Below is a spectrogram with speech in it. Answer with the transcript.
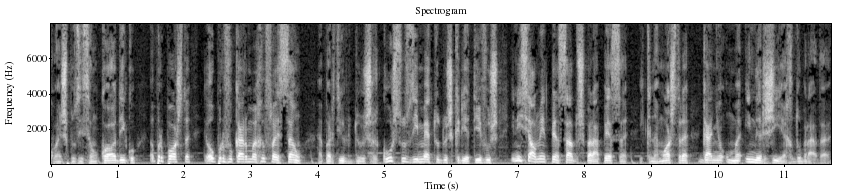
Com a exposição Código, a proposta é o provocar uma reflexão a partir dos recursos e métodos criativos inicialmente pensados para a peça e que na mostra ganham uma energia redobrada.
